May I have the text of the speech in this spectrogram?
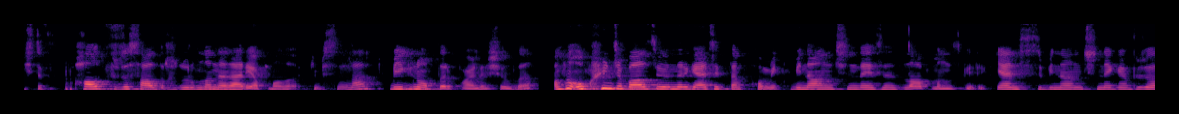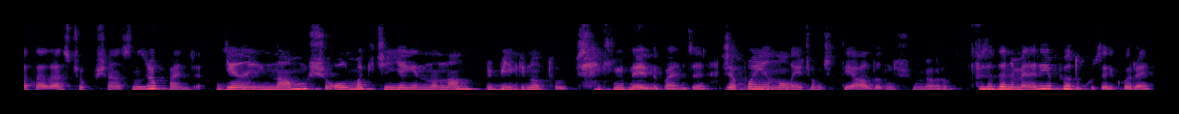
işte halk füze saldırısı durumunda neler yapmalı gibisinden bilgi notları paylaşıldı. Ama okuyunca bazı yönleri gerçekten komik. Binanın içindeyseniz ne yapmanız gerek? Yani sizi binanın içindeyken füze atarlarsa çok bir şansınız yok bence. Yayınlanmış olmak için yayınlanan bir bilgi notu şeklindeydi bence. Japonya'nın olayı çok ciddiye aldığını düşünmüyorum. Füze denemeleri yapıyordu Kuzey Kore.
